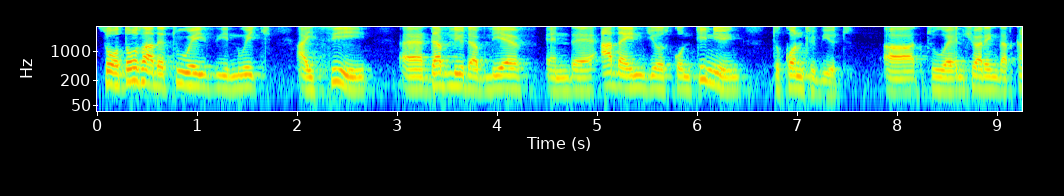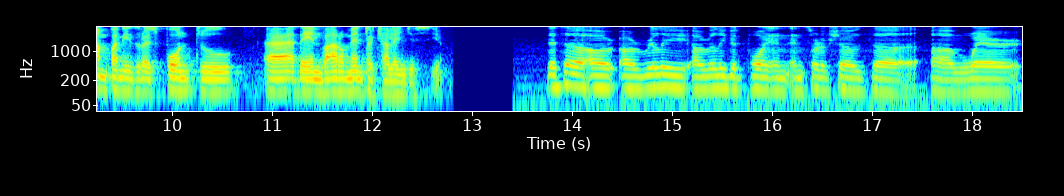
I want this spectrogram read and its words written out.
So those are the two ways in which I see uh, WWF and uh, other NGOs continuing to contribute uh, to ensuring that companies respond to uh, the environmental challenges. Yeah that's a, a, a, really a really good point and, and sort of shows the um, where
